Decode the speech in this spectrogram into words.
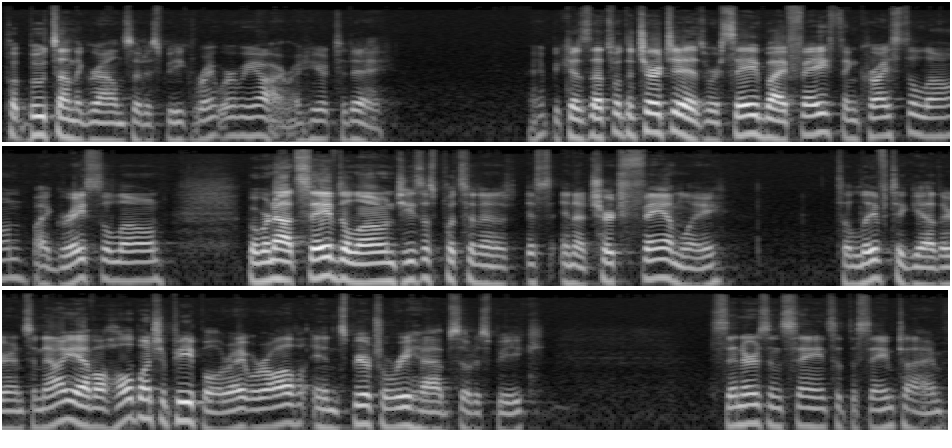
put boots on the ground, so to speak, right where we are, right here today. Right? Because that's what the church is. We're saved by faith in Christ alone, by grace alone, but we're not saved alone. Jesus puts it in a, in a church family to live together. And so now you have a whole bunch of people, right? We're all in spiritual rehab, so to speak, sinners and saints at the same time.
